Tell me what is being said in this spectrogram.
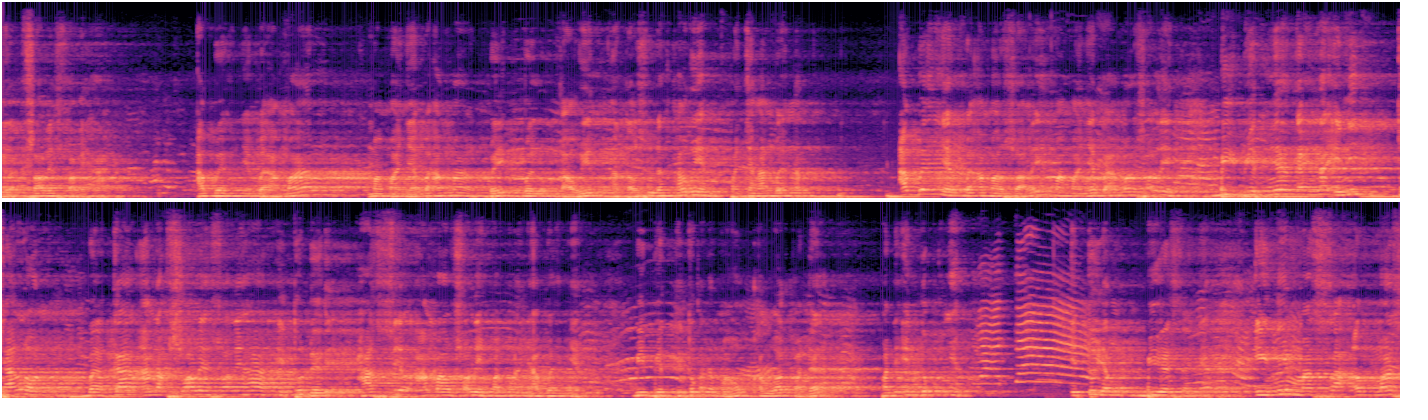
juga soleh solehah. Abahnya beramal, mamanya beramal, baik belum kawin atau sudah kawin, pacaran benar abahnya beramal soleh, mamanya beramal soleh bibitnya karena ini calon bakal anak soleh soleha itu dari hasil amal soleh mamanya abahnya. Bibit itu kan mau keluar pada pada induknya. Itu yang biasanya ini masa emas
